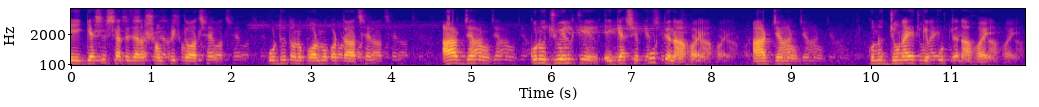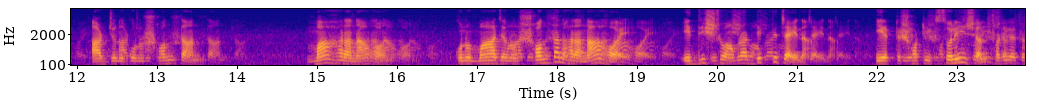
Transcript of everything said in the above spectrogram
এই গ্যাসের সাথে যারা সম্পৃক্ত আছেন, ঊর্ধ্বতন কর্মকর্তা আছেন, আর যেন কোনো জুয়েলকে এই গ্যাসে পুড়তে না হয়, আর যেন কোনো জোনায়েতকে পুড়তে না হয়, আর যেন কোনো সন্তান মা হারা না হন কোনো মা যেন সন্তান হারা না হয় এই দৃশ্য আমরা দেখতে চাই না। এর একটা সঠিক সলিউশন, সঠিক একটা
